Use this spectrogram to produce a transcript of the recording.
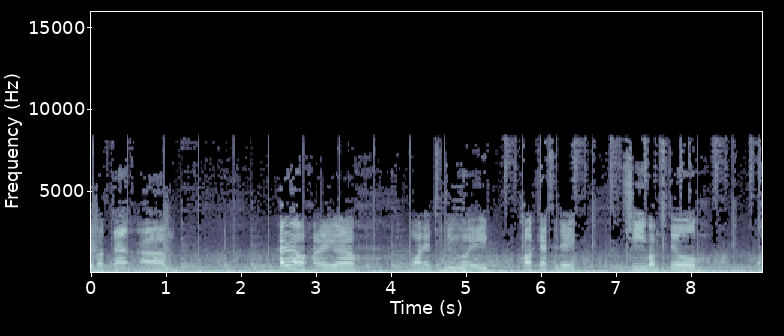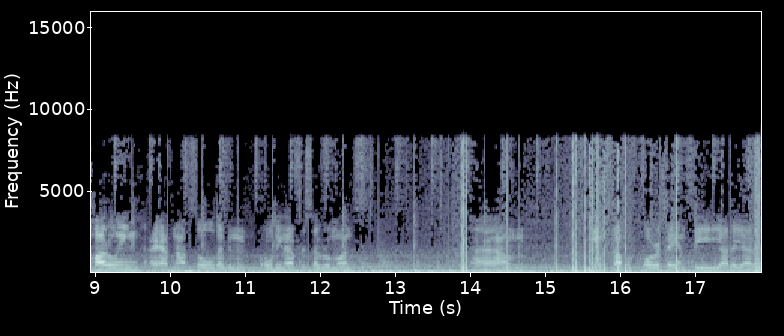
about that. Um, I don't know. I uh, wanted to do a podcast today. Sheev, I'm still hodling. I have not sold. I've been holding that for several months. Um, GameStop, of course, AMC, yada yada.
